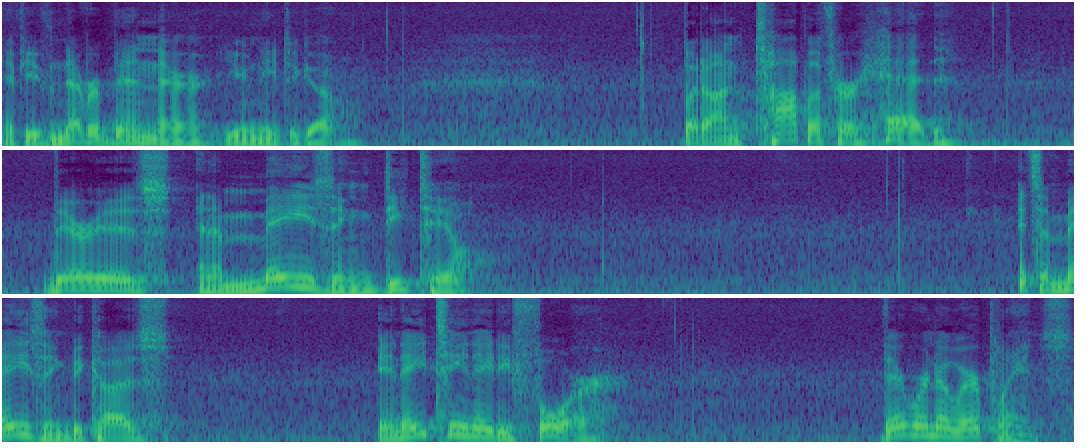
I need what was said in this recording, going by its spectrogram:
If you've never been there, you need to go. But on top of her head, there is an amazing detail. It's amazing because in 1884, there were no airplanes.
